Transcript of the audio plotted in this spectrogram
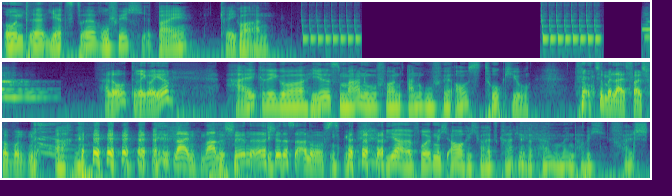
Und äh, jetzt äh, rufe ich bei Gregor an. Hallo, Gregor hier? Hi Gregor, hier ist Manu von Anrufe aus Tokio. Tut mir leid, falsch verbunden. Ach. Nein, Manu, schön, äh, schön, dass du anrufst. ja, freut mich auch. Ich war jetzt gerade hier und dachte, Moment, habe ich falsch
